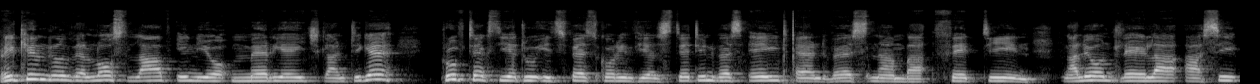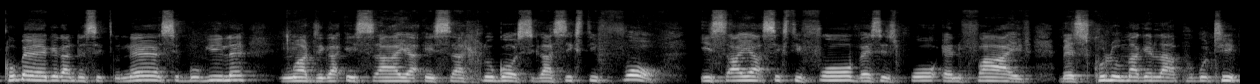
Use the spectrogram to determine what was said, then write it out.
rekindle the lost love in your marriage. Kanti ke Proof text yethu it's 1 Corinthians 13 verse 8 and verse number 13. Ngaleyo ndlela asiqhubeke kanti sigcine sibukile incwadi kaIsaya isahluko sika 64 Isaiah 64 verses 4 and 5 besikhuluma ke lapho ukuthi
